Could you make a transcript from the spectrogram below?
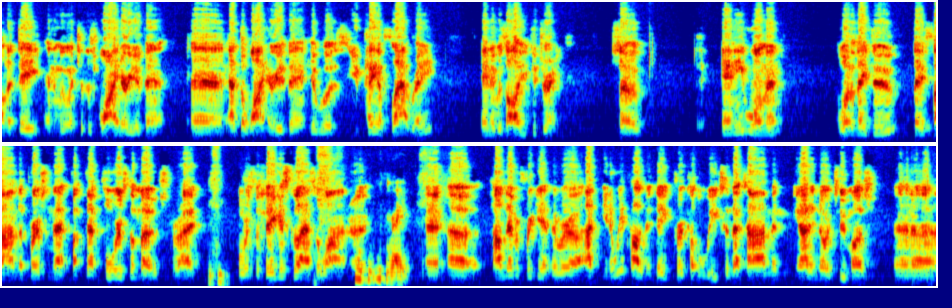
on a date and we went to this winery event. And at the winery event, it was you pay a flat rate, and it was all you could drink. So any woman, what do they do? They find the person that that pours the most, right? pours the biggest glass of wine, right? right. And uh, I'll never forget. There were, uh, I, you know, we had probably been dating for a couple weeks at that time, and you know, I didn't know her too much. And uh,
